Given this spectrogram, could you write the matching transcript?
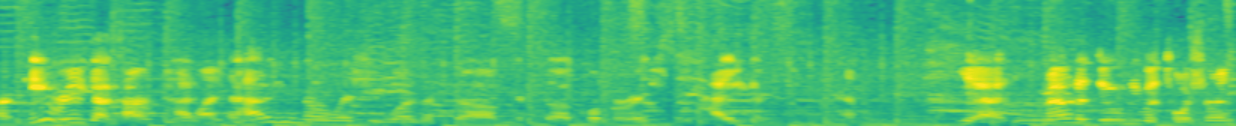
Uh, he really got tired of his How- wife. and how do you know where she was if the, if the corporation was hiding everything him? Yeah, you remember the dude he was torturing?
